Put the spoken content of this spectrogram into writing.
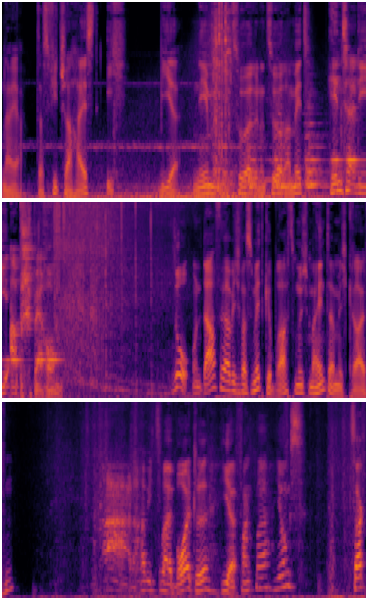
naja, das Feature heißt ich. Wir nehmen die Zuhörerinnen und Zuhörer mit hinter die Absperrung. So, und dafür habe ich was mitgebracht. Jetzt muss ich mal hinter mich greifen. Ah, da habe ich zwei Beutel. Hier, fangt mal, Jungs. Zack.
